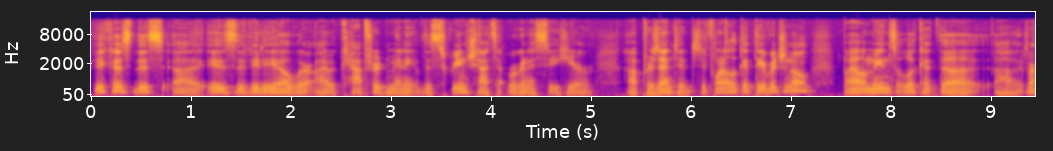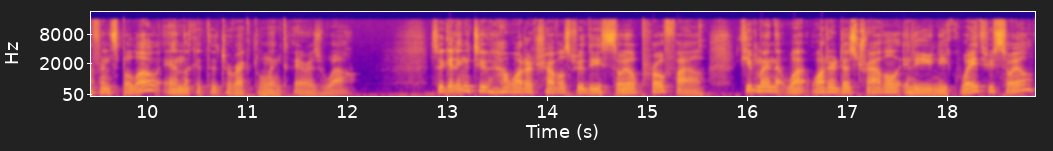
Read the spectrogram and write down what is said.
because this uh, is the video where I captured many of the screenshots that we're going to see here uh, presented. So if you want to look at the original, by all means, look at the uh, reference below and look at the direct link there as well. So getting to how water travels through the soil profile, keep in mind that water does travel in a unique way through soil.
